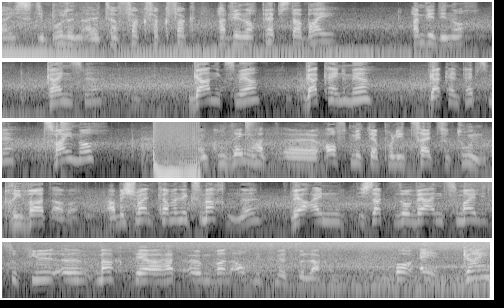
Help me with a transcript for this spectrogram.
Scheiße, die Bullen, Alter. Fuck, fuck, fuck. Haben wir noch Peps dabei? Haben wir die noch? Keines mehr? Gar nichts mehr? Gar keine mehr? Gar kein Peps mehr? Zwei noch? Mein Cousin hat äh, oft mit der Polizei zu tun, privat aber. Aber ich meine, kann man nichts machen, ne? Wer ein, ich sag so, wer ein Smiley zu viel äh, macht, der hat irgendwann auch nichts mehr zu lachen. Boah, ey, geil,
